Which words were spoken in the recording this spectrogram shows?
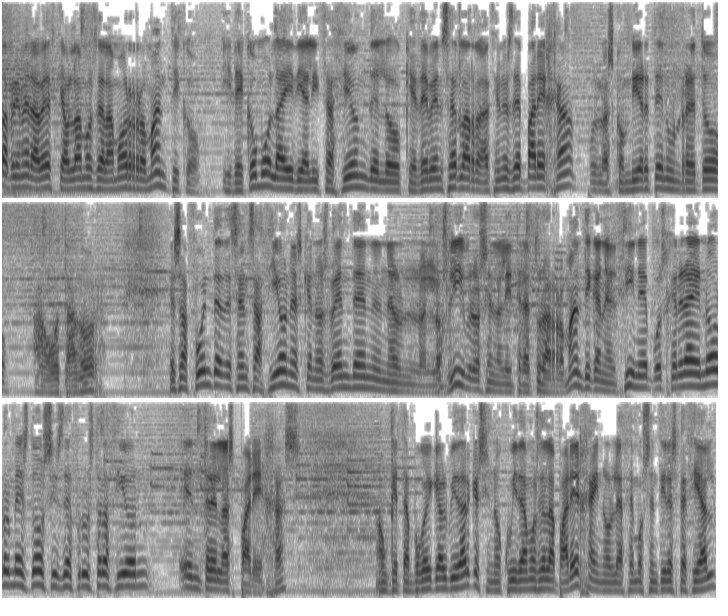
la primera vez que hablamos del amor romántico y de cómo la idealización de lo que deben ser las relaciones de pareja pues las convierte en un reto agotador. Esa fuente de sensaciones que nos venden en, en, los libros, en la literatura romántica, en el cine, pues genera enormes dosis de frustración entre las parejas. Aunque tampoco hay que olvidar que si no cuidamos de la pareja y no le hacemos sentir especial,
